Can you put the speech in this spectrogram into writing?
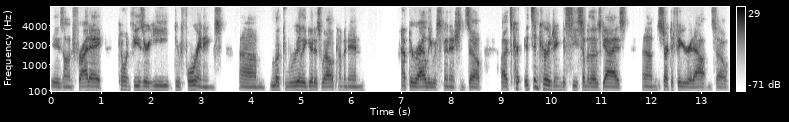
is on Friday, Cohen Feser, he threw four innings, um, looked really good as well coming in after Riley was finished. And so uh, it's, it's encouraging to see some of those guys um, start to figure it out. And so,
